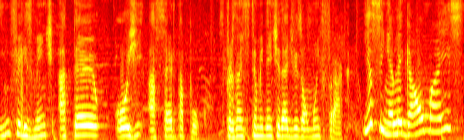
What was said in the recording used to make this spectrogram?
infelizmente, até hoje acerta pouco. Os personagens têm uma identidade visual muito fraca. E assim, é legal, mas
